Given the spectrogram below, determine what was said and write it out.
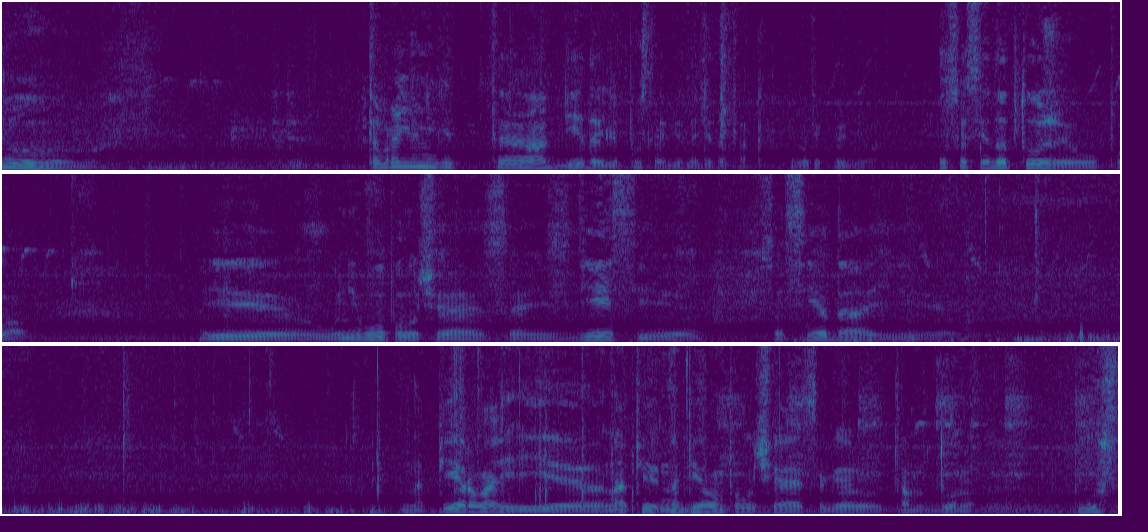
Ну, там в районе где-то обеда или после обеда, где-то так, вот такое дело. У соседа тоже упал И у него получается и здесь, и соседа, и на первой, и на, на первом получается, говорю, там в доме. Плюс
